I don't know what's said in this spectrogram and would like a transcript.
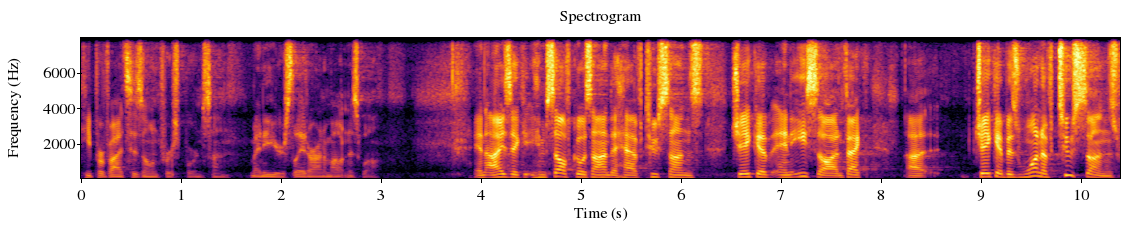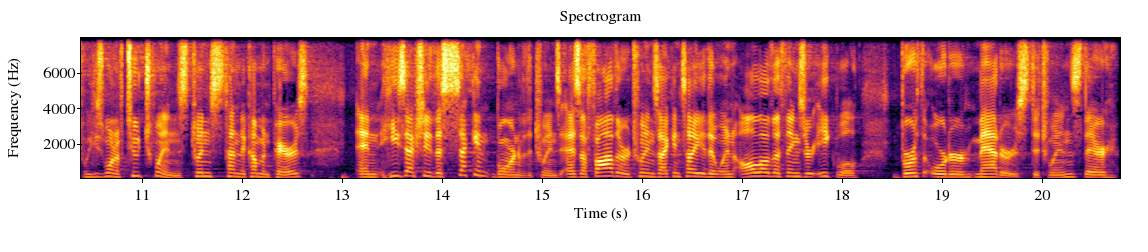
he provides his own firstborn son many years later on a mountain as well. And Isaac himself goes on to have two sons, Jacob and Esau. In fact, uh, Jacob is one of two sons. He's one of two twins. Twins tend to come in pairs. And he's actually the second born of the twins. As a father of twins, I can tell you that when all other things are equal, birth order matters to twins. They're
